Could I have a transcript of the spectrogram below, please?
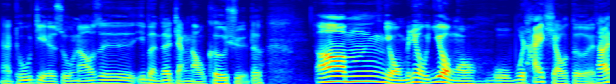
哎，图解书，然后是一本在讲脑科学的，嗯，有没有用哦？我不太晓得，它。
